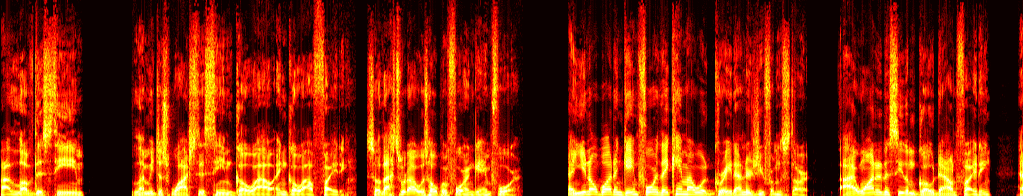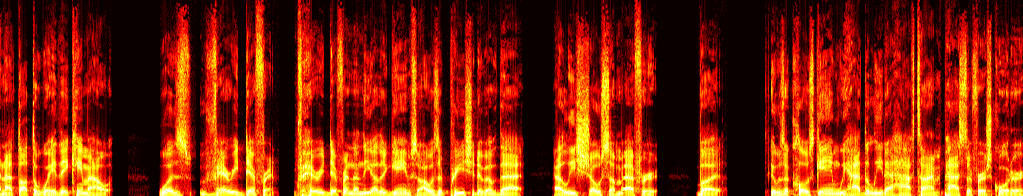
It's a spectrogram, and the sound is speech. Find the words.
I love this team. Let me just watch this team go out and go out fighting. So that's what I was hoping for in game four. And you know what? In game four, they came out with great energy from the start. I wanted to see them go down fighting. And I thought the way they came out was very different, very different than the other games. So I was appreciative of that. At least show some effort. But It was a close game. We had the lead at halftime, past the first quarter,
